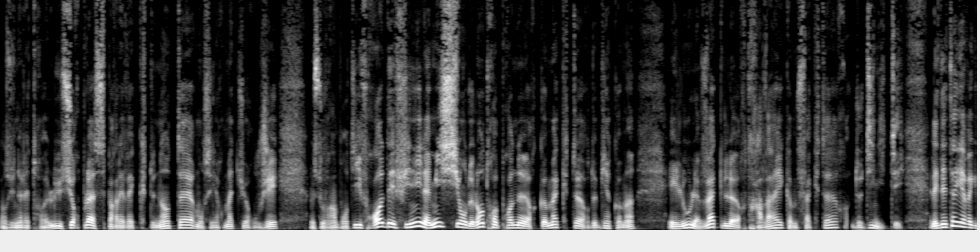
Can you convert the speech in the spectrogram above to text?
Dans une lettre lue sur place par l'évêque de Nanterre, monseigneur Mathieu Rouget, le souverain pontife redéfinit la mission de l'entrepreneur comme acteur de bien commun et loue la valeur travail comme facteur de dignité. Les détails avec.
